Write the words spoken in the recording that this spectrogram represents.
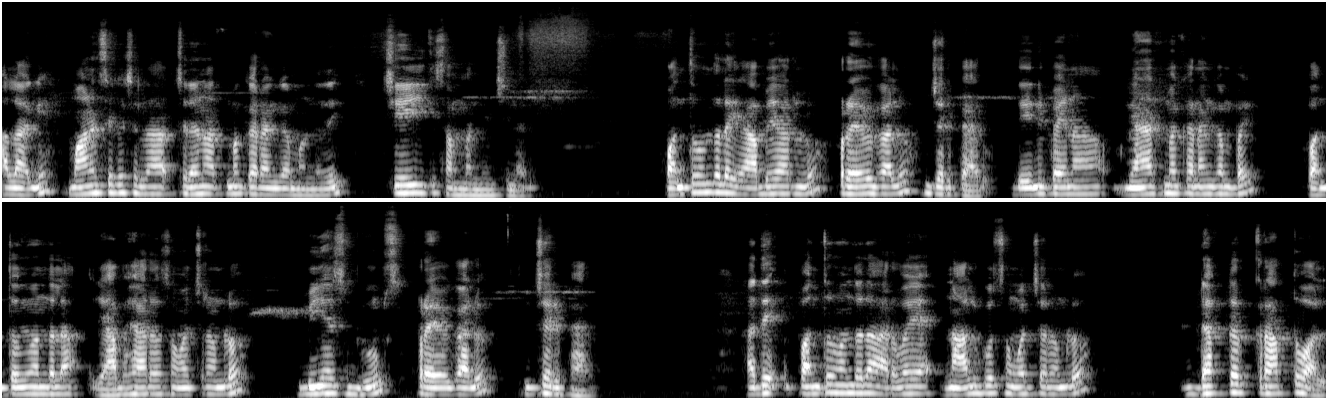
అలాగే మానసిక చల చలనాత్మక రంగం అన్నది చేయికి సంబంధించినది. పంతొమ్మిది వందల యాభై ఆరులో ప్రయోగాలు జరిపారు. దేనిపైన జ్ఞానాత్మక రంగంపై పంతొమ్మిది వందల యాభై ఆరో సంవత్సరంలో బిఎస్ బ్లూమ్స్ ప్రయోగాలు జరిపారు. అదే పంతొమ్మిది వందల అరవై నాలుగో సంవత్సరంలో డాక్టర్ క్రాప్ట్వాల్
